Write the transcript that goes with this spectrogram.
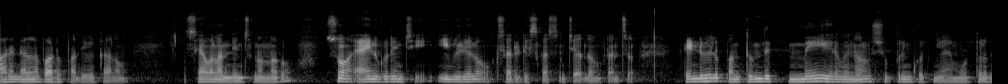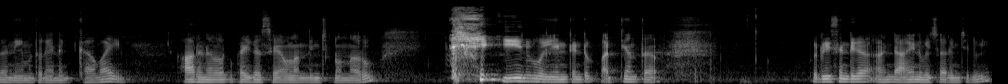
ఆరు నెలల పాటు పదవీ కాలం సేవలు అందించనున్నారు సో ఆయన గురించి ఈ వీడియోలో ఒకసారి డిస్కషన్ చేద్దాం ఫ్రెండ్స్ రెండు వేల పంతొమ్మిది మే ఇరవై నాలుగు సుప్రీంకోర్టు న్యాయమూర్తులుగా నియమితులైన గవాయ్ ఆరు నెలలకు పైగా సేవలు అందించనున్నారు. ఈయనలో ఏంటంటే అత్యంత రీసెంట్గా అండ్ ఆయన విచారించినవి.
